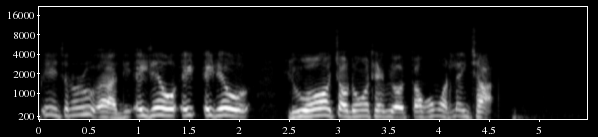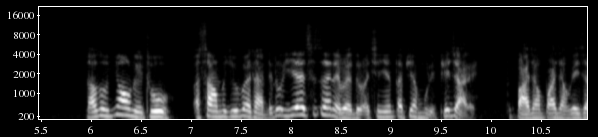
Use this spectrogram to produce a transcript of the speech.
ပြီးရင်ကျွန်တော်တို့အာဒီအိတ်ထဲကိုအိတ်အိတ်ထဲကိုလူရောကြောက်တုံးထည့်ပြီးတော့တောင်ကုန်းပေါ်လှိမ့်ချနောက်ဆုံးညောင်းနေထိုး အစာမကျူဘက်ထားဒီလိုရဲဆက်ဆက်နေပဲသူတို့အချင်းချင်းတက်ပြတ်မှုတွေဖြစ်ကြတယ်ပါကြောင်ပါကြောင်ကိစ္စ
